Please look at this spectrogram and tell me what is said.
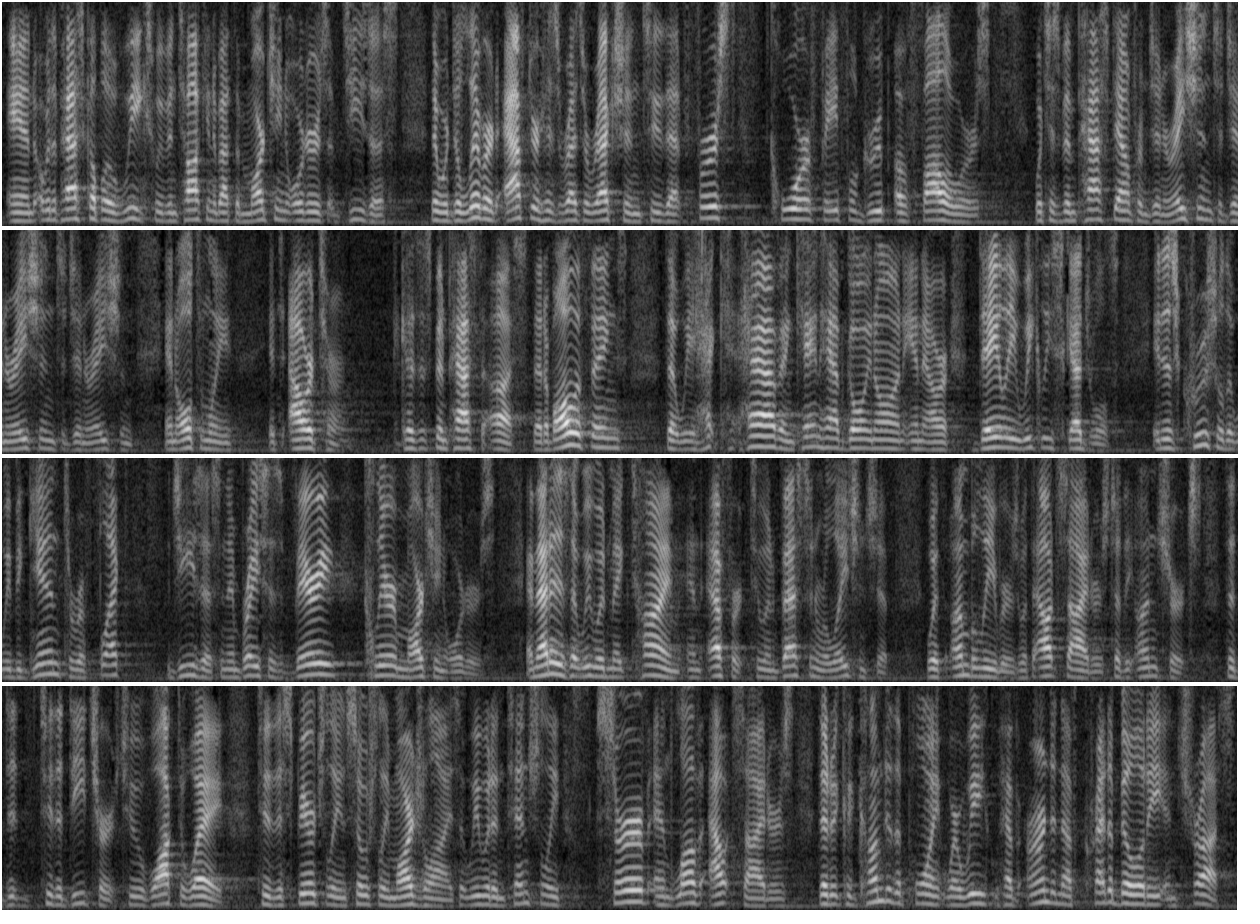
And over the past couple of weeks, we've been talking about the marching orders of Jesus that were delivered after his resurrection to that first core faithful group of followers, which has been passed down from generation to generation to generation. And ultimately, it's our turn because it's been passed to us that of all the things that we ha- have and can have going on in our daily, weekly schedules, it is crucial that we begin to reflect Jesus and embrace his very clear marching orders. And that is that we would make time and effort to invest in relationship with unbelievers, with outsiders, to the unchurched, to the, to the de-churched, who have walked away, to the spiritually and socially marginalized, that we would intentionally serve and love outsiders, that it could come to the point where we have earned enough credibility and trust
